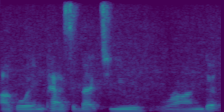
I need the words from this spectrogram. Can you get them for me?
I'll go ahead and pass it back to you, Rhonda.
